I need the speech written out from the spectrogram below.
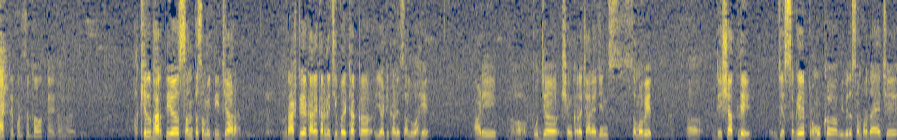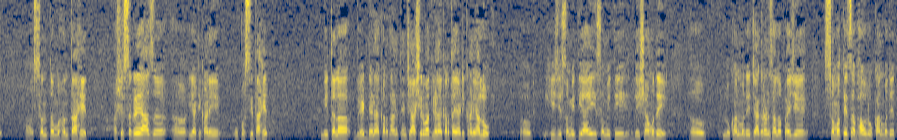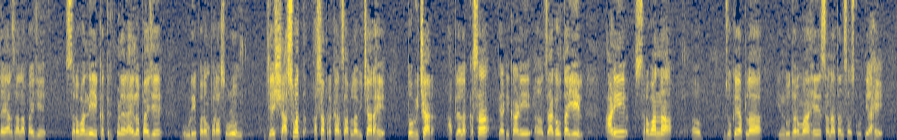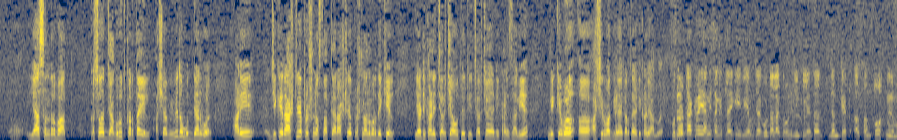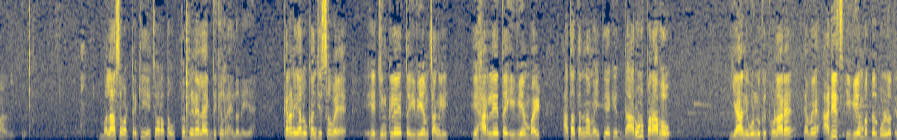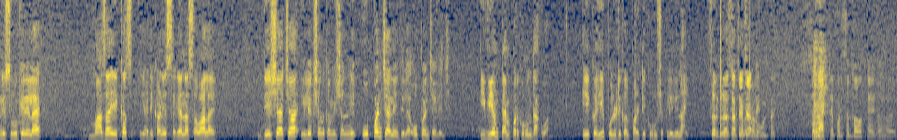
राष्ट्रीय परिषदबाबत काय सांगा अखिल भारतीय संत समितीच्या राष्ट्रीय कार्यकारिणीची बैठक या ठिकाणी चालू आहे. आणि पूज्य शंकराचार्यजीं समवेत देशातले जे सगळे प्रमुख विविध संप्रदायाचे संत महंत आहेत असे सगळे आज या ठिकाणी उपस्थित आहेत. मी त्याला भेट देण्याकरता आणि त्यांचे आशीर्वाद घेण्याकरता या ठिकाणी आलो. ही जी समिती आहे ही समिती देशामध्ये लोकांमध्ये जागरण झालं पाहिजे समतेचा भाव लोकांमध्ये तयार झाला पाहिजे सर्वांनी एकत्रितपणे राहिलं पाहिजे रूढी परंपरा सोडून जे शाश्वत अशा प्रकारचा आपला विचार आहे तो विचार आपल्याला कसा त्या ठिकाणी जागवता येईल? आणि सर्वांना जो काही आपला हिंदू धर्म आहे सनातन संस्कृती आहे या संदर्भात कसं जागृत करता येईल अशा विविध मुद्द्यांवर आणि जे काही राष्ट्रीय प्रश्न असतात त्या राष्ट्रीय प्रश्नांवर देखील या ठिकाणी चर्चा होते. ती चर्चा या ठिकाणी झाली आहे. मी केवळ आशीर्वाद घेण्याकरता या ठिकाणी आलो आहे. उद्धव ठाकरे यांनी सांगितलंय की ईव्हीएमच्या घोटाळा करून जिंकले तर जनतेत असंतोष निर्माण होईल. मला असं वाटतं की याच्यावर आता उत्तर देण्यालायक देखील राहिलं नाही आहे कारण या लोकांची सवय आहे. हे जिंकले तर ईव्हीएम चांगली हे हारले तर ईव्हीएम वाईट. आता त्यांना माहिती आहे की दारुण पराभव या निवडणुकीत होणार आहे. त्यामुळे आधीच ईव्हीएमबद्दल बोलणं त्यांनी सुरू केलेलं आहे. माझा एकच या ठिकाणी सगळ्यांना सवाल आहे. देशाच्या इलेक्शन कमिशननी ओपन चॅलेंज दिलाय. ओपन चॅलेंज ईव्हीएम टॅम्पर करून दाखवा. एकही पॉलिटिकल पार्टी करू शकलेली नाही. सर ग्रह खात्याच्या तर राष्ट्रीय परिषदबाबत काय सांगणार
